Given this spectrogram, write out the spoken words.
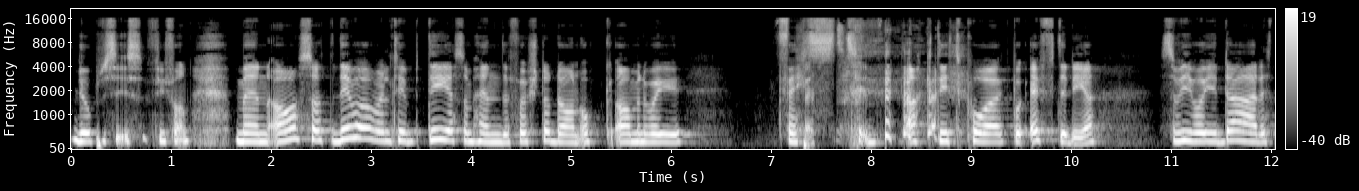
jo precis. Fy fan. Men ja, så att det var väl typ det som hände första dagen och ja men det var ju festaktigt på, på efter det. Så vi var ju där ett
